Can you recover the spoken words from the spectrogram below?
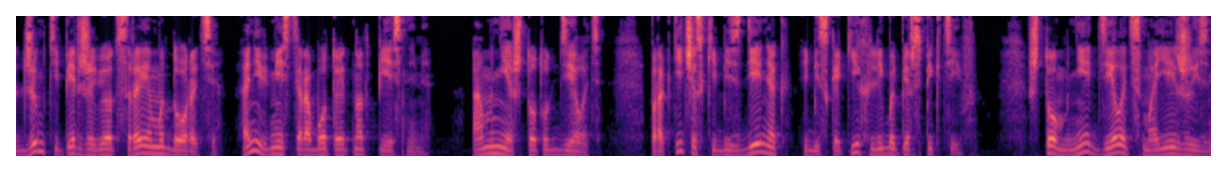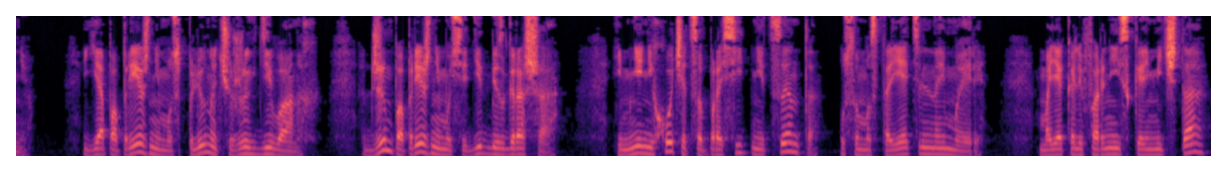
Джим теперь живет с Рэем и Дороти. Они вместе работают над песнями. А мне что тут делать? Практически без денег и без каких-либо перспектив. Что мне делать с моей жизнью? Я по-прежнему сплю на чужих диванах. Джим по-прежнему сидит без гроша. И мне не хочется просить ни цента у самостоятельной Мэри. Моя калифорнийская мечта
